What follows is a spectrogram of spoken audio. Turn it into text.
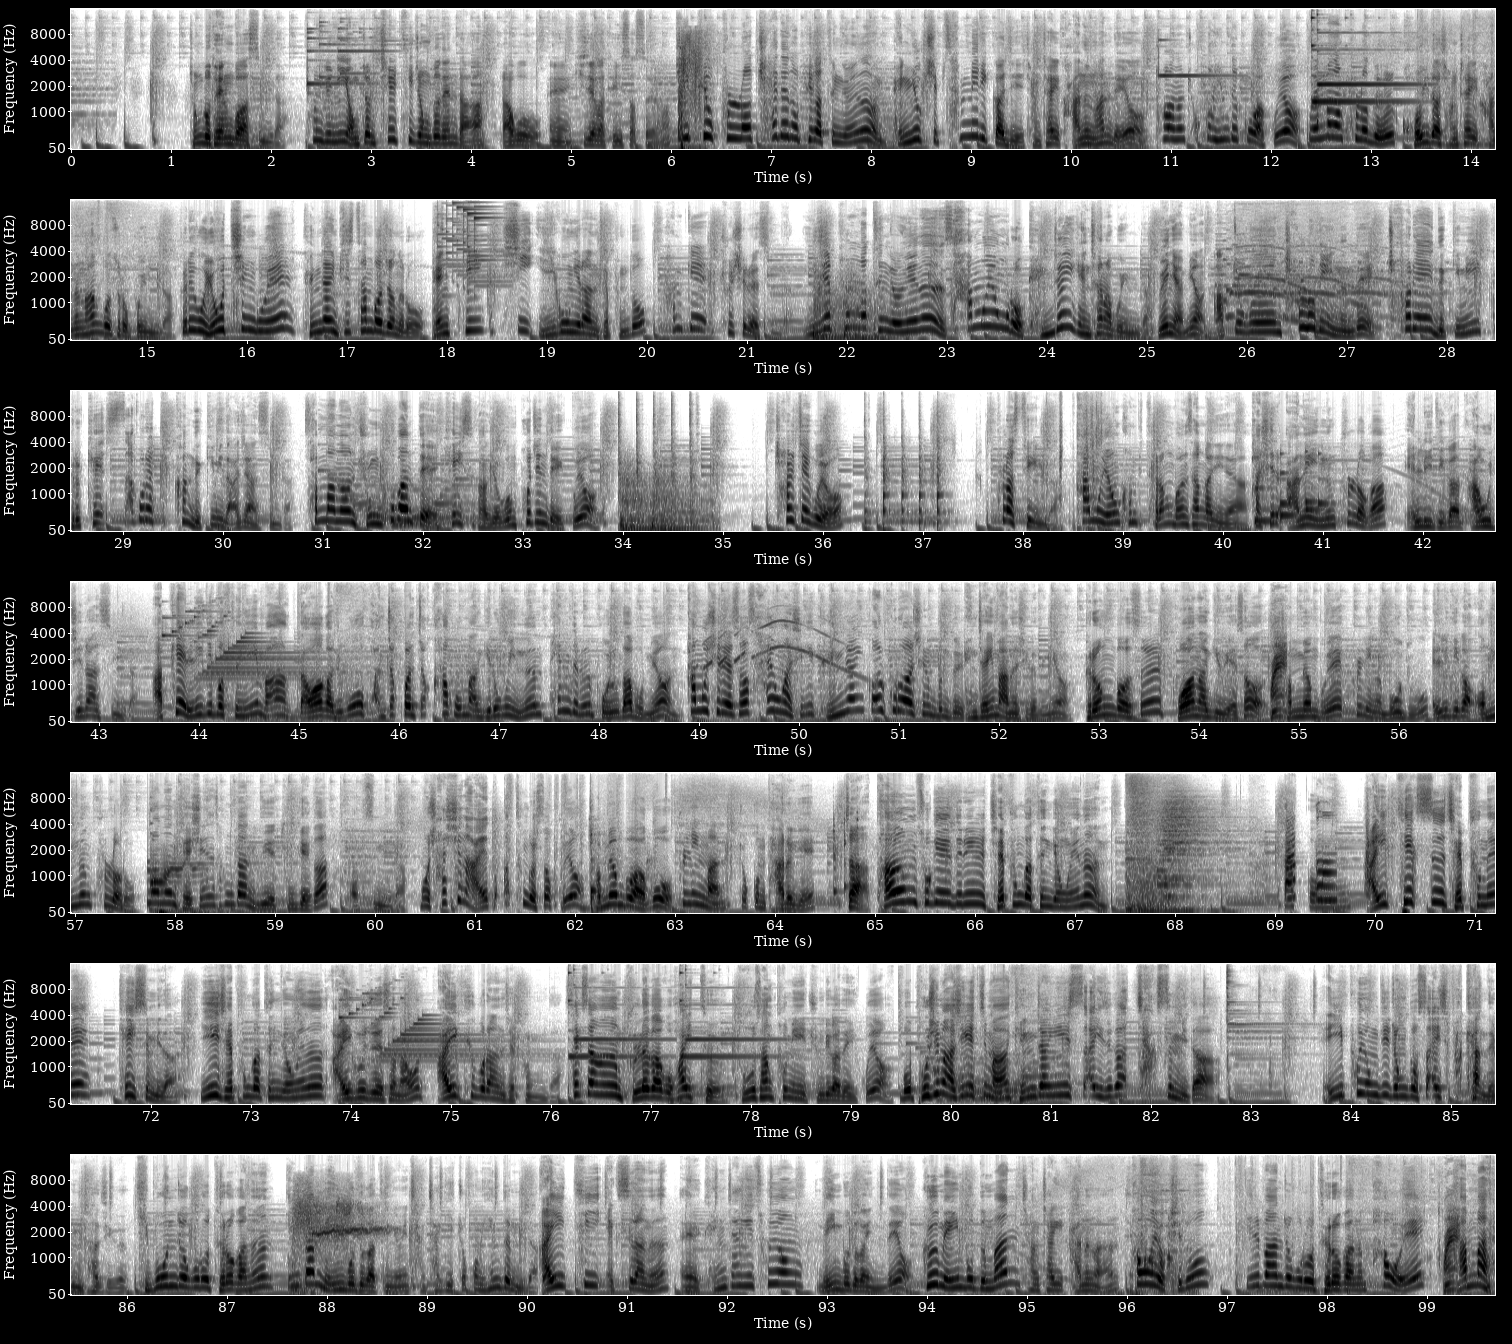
정도 되는 것 같습니다. 평균이 0.7T 정도 된다라고 예, 기재가 돼 있었어요. CPU 쿨러 최대 높이 같은 경우에는 163mm까지 장착이 가능한데요. 처화는 조금 힘들 것 같고요. 웬만한 쿨러들 거의 다 장착이 가능한 것으로 보입니다. 그리고 이 친구의 굉장히 비슷한 버전으로 벤티 C20이라는 제품도 함께 출시를 했습니다. 이 제품 같은 경우에는 사무용으로 굉장히 괜찮아 보입니다. 왜냐하면 앞쪽은 철로 돼 있는데 철의 느낌이 그렇게 싸구려틱한 느낌이 나지 않습니다. 3만 원 중후반대 케이스 가격은 포진돼 있고요. 철제고요. 플라스틱입니다. 사무용 컴퓨터랑 뭔 상관이냐? 사실 안에 있는 쿨러가 LED가 나오질 않습니다. 앞에 LED 버튼이 막 나와가지고 번쩍번쩍하고 막 이러고 있는 팬들을 보다 보면 사무실에서 사용하시기 굉장히 껄끄러워 하시는 분들 굉장히 많으시거든요. 그런 것을 보완하기 위해서 전면부의 쿨링을 모두 LED가 없는 쿨러로 쿨러는 대신 상단 위에 두 개가 없습니다. 뭐 샤시는 아예 똑같은 걸 썼고요. 전면부하고 쿨링만 조금 다르게. 자, 다음 소개해드릴 제품 같은 경우에는 까꿍 ITX 제품의 케이스입니다. 이 제품 같은 경우에는 아이구즈에서 나온 아이큐브라는 제품입니다. 색상은 블랙하고 화이트 두 상품이 준비가 되어 있고요. 뭐 보시면 아시겠지만 굉장히 사이즈가 작습니다. A4 용지 정도 사이즈밖에 안 됩니다 지금 기본적으로 들어가는 일반 메인보드 같은 경우에 장착이 조금 힘듭니다 ITX라는 예, 굉장히 소형 메인보드가 있는데요 그 메인보드만 장착이 가능한 파워 역시도 일반적으로 들어가는 파워의 반만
